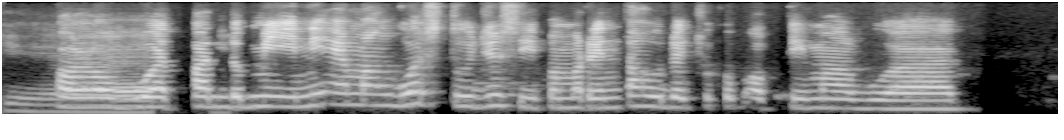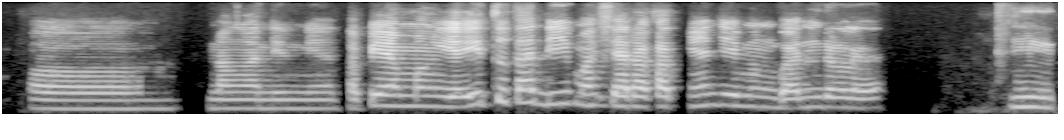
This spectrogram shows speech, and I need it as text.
Yeah. Kalau buat pandemi ini emang gue setuju sih pemerintah udah cukup optimal buat uh, nanganinnya. Tapi emang ya itu tadi masyarakatnya aja emang bandel ya. Iya.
